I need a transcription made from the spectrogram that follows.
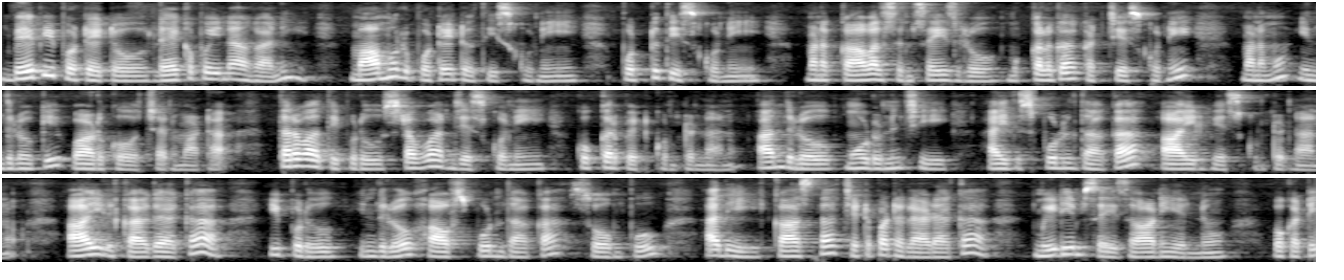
బేబీ పొటాటో లేకపోయినా కానీ మామూలు పొటాటో తీసుకొని పొట్టు తీసుకొని మనకు కావాల్సిన సైజులో ముక్కలుగా కట్ చేసుకొని మనము ఇందులోకి వాడుకోవచ్చు అనమాట తర్వాత ఇప్పుడు స్టవ్ ఆన్ చేసుకొని కుక్కర్ పెట్టుకుంటున్నాను. అందులో మూడు నుంచి ఐదు స్పూన్ల దాకా ఆయిల్ వేసుకుంటున్నాను. ఆయిల్ కాగాక ఇప్పుడు ఇందులో హాఫ్ స్పూన్ దాకా సోంపు అది కాస్త చిటపటలాడాక మీడియం సైజ్ ఆనియన్ను ఒకటి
